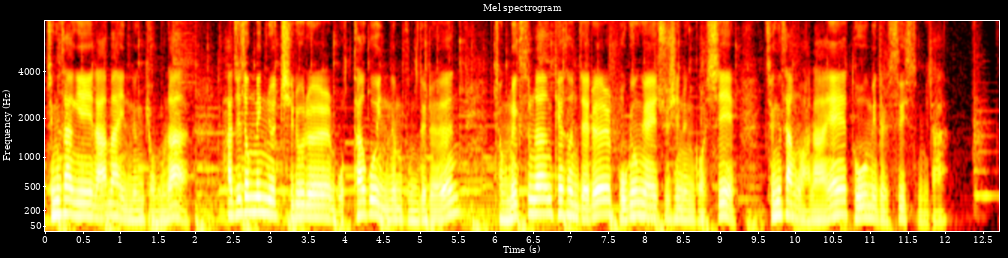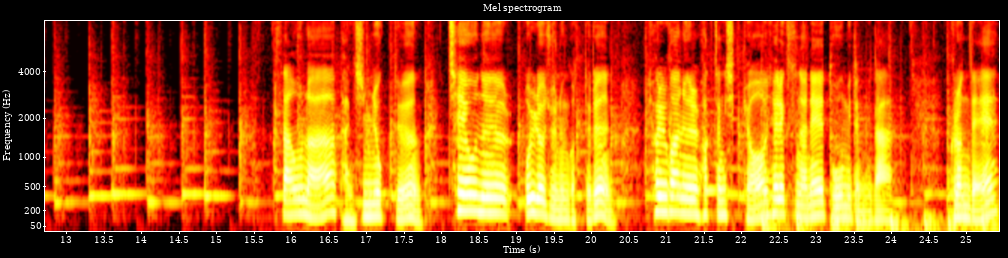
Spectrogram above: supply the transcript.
증상이 남아 있는 경우나 하지정맥류 치료를 못하고 있는 분들은 정맥순환 개선제를 복용해 주시는 것이 증상 완화에 도움이 될 수 있습니다. 사우나, 반신욕 등 체온을 올려주는 것들은 혈관을 확장시켜 혈액순환에 도움이 됩니다. 그런데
